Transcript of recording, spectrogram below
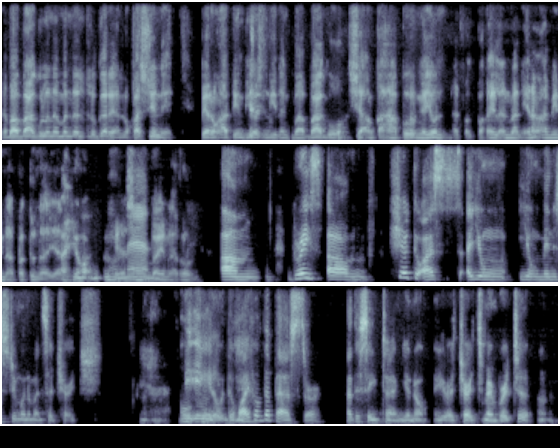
Nababago lang naman ng lugar, eh, ang lokasyon eh. Pero ang ating Diyos hindi nagbabago. Siya ang kahapon ngayon at pagpakailanman. Yan ang aming napatunayan. Ayun. Kaya Amen. tayo naroon. Um, Grace, um, share to us uh, yung yung ministry mo naman sa church. Being Okay. the wife of the pastor, at the same time, you know, you're a church member too. Mm.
